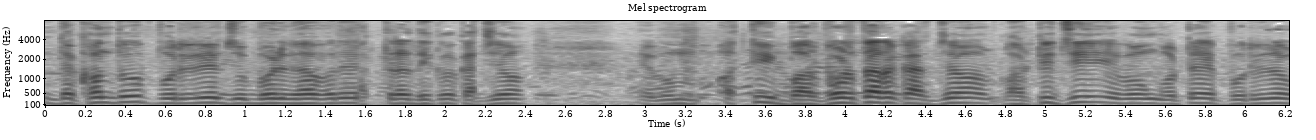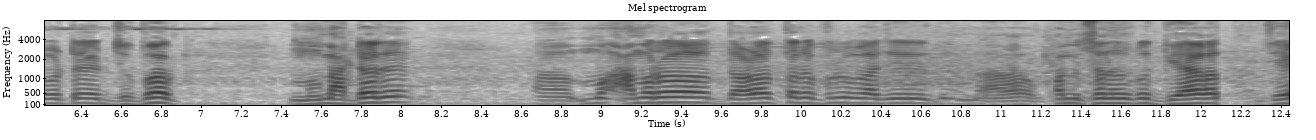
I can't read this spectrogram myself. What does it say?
ଦେଖନ୍ତୁ ପୁରୀରେ ଯେଉଁଭଳି ଭାବରେ ମାତ୍ରାଧିକ କାର୍ଯ୍ୟ ଏବଂ ଅତି ବର୍ବରତାର କାର୍ଯ୍ୟ ଘଟିଛି ଏବଂ ଗୋଟେ ପୁରୀର ଗୋଟେ ଯୁବକ ମାଡ଼ରେ ଅ, ମୁଁ- ଆମର ଦଳ ତରଫରୁ ଆଜି ଅ, କମିଶନରଙ୍କୁ ଦିଆଗଲା ଯେ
